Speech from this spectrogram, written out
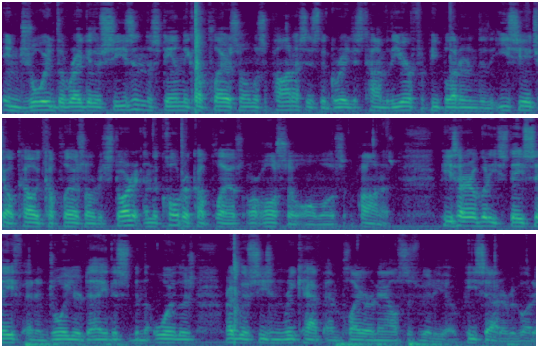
enjoyed the regular season. The Stanley Cup playoffs are almost upon us. It's the greatest time of the year for people that are into the ECHL. Kelly Cup playoffs already started, and the Calder Cup playoffs are also almost upon us. Peace out, everybody. Stay safe and enjoy your day. This has been the Oilers regular season recap and player analysis video. Peace out, everybody.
